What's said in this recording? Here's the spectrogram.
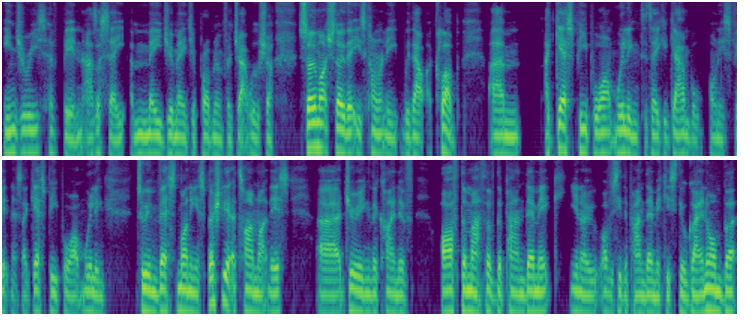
injuries have been, as I say, a major, major problem for Jack Wilshere. So much so that he's currently without a club. Um, I guess people aren't willing to take a gamble on his fitness. I guess people aren't willing to invest money, especially at a time like this, uh, during the kind of aftermath of the pandemic. You know, obviously the pandemic is still going on, but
